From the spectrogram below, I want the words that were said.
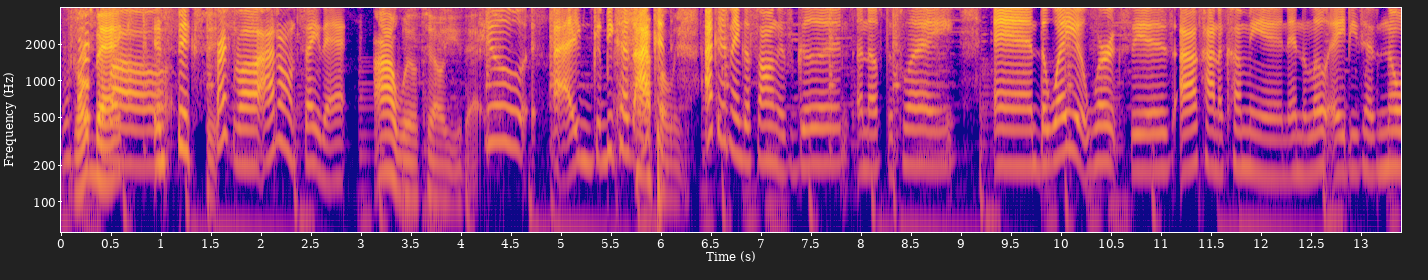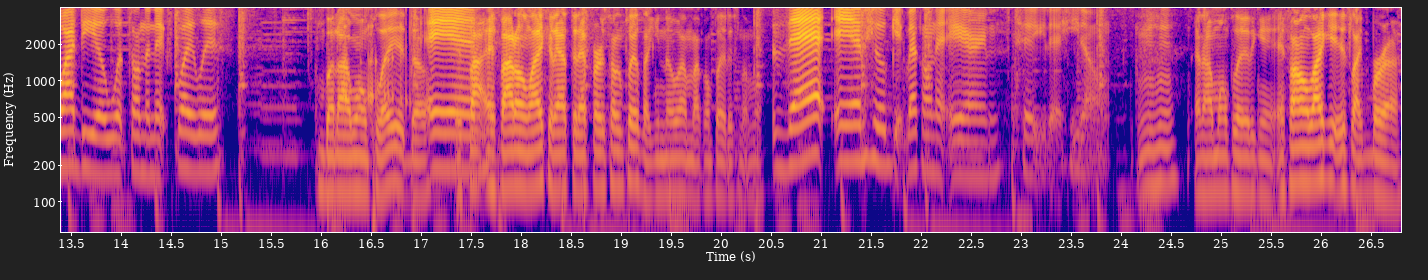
Well, Go back all- and fix it. First of all, I don't say that. I will tell you that. He'll I, because Happily. I could I could think a song is good enough to play, and the way it works is I'll kind of come in, and the low 80s has no idea what's on the next playlist. But I won't play it though. if I And- if I don't like it after that first song plays, like you know what, I'm not gonna play this no more. That and he'll get back on the air and tell you that he don't hmm And I won't play it again. If I don't like it, it's like, bruh.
